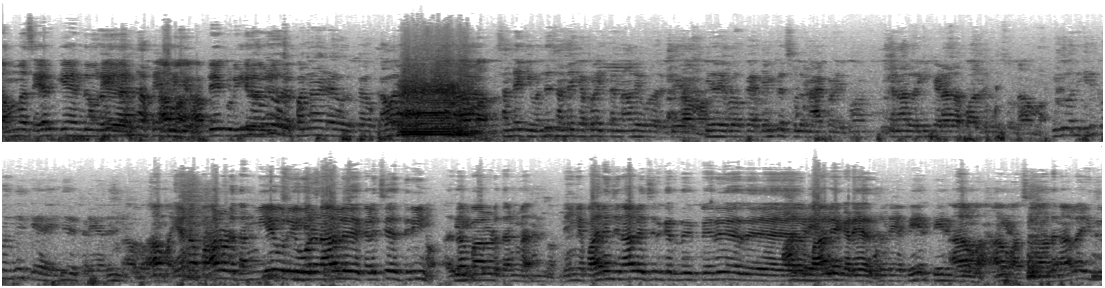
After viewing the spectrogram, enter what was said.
நம்ம செயற்கையா இந்த ஒரு அப்படியே கலந்து அப்படியே ஆமா குடிக்கிறோம். அப்படியே இது குடிக்கிற வந்து ஒரு பன்னாடு ஒரு கவர். சந்தைக்கு வந்து சந்தைக்கு அப்புறம் இத்தனை நாள் இவ்வளவு இருக்கு. இதுல இவ்வளவு கெமிக்கல்ஸ் உள்ள ஆட் பண்ணிருக்கோம். இத்தனை நாள் வரைக்கும் கெடாத சொல்லலாம் ஆமா. இது வந்து இதுக்கு வந்து கெ- இது கிடையாது ஆமா. ஏன்னா பாலோட தன்மையே ஒரு ஒரு நாள் கழிச்சு அது தெரியணும். அதுதான். பாலோட தன்மை. நீங்க பதினஞ்சு நாள் வச்சிருக்கிறதுக்கு பேரு அது பால் கிடையாது. ஆமா ஆமா. சோ அதனால இது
